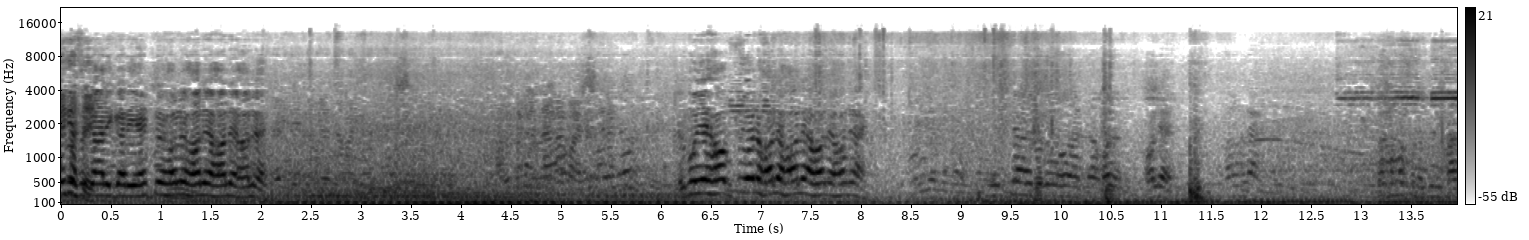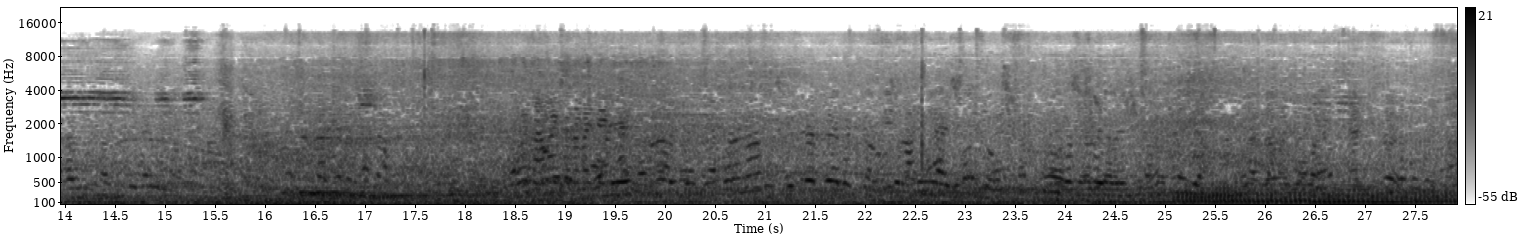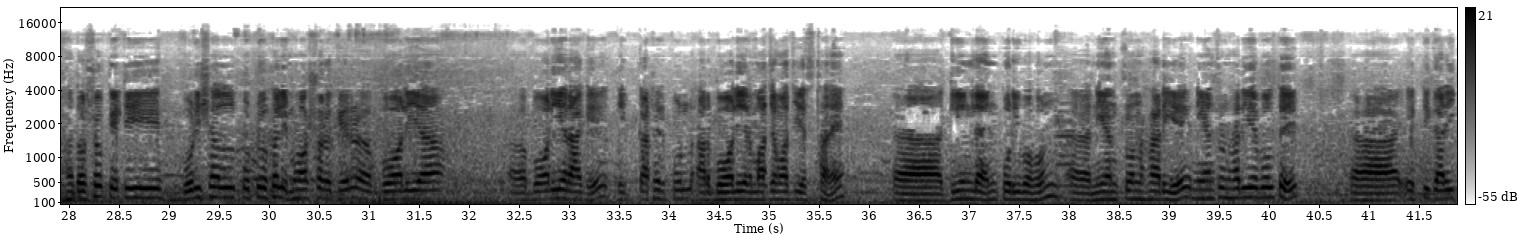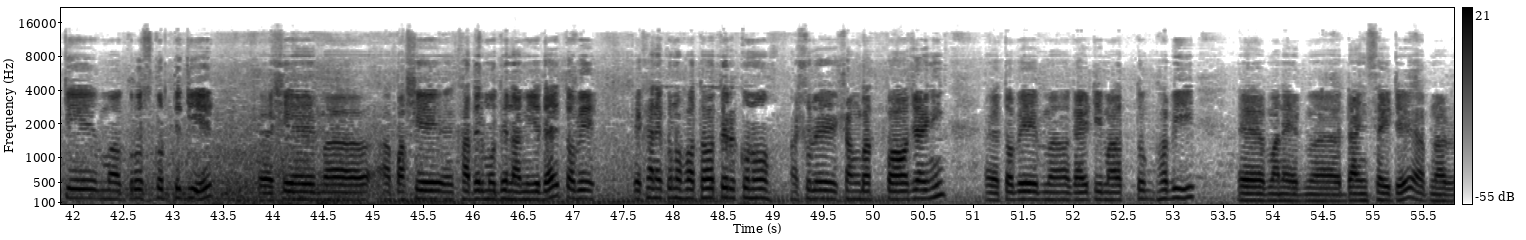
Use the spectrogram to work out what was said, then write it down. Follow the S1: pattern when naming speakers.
S1: ঠিক আছে
S2: গাড়ি গাড়ি একটু হলে হলে হলে হলে এরকম এই হোক তুই হলে হলে হলে হলে হলে
S1: দর্শক, এটি বরিশাল পটুয়াখালী মহাসড়কের বোয়ালিয়া বোয়ালিয়ার আগে, ঠিক কাঠের পুল আর বোয়ালিয়ার মাঝামাঝি স্থানে গ্রিন লাইন পরিবহন নিয়ন্ত্রণ হারিয়ে নিয়ন্ত্রণ হারিয়ে বলতে একটি গাড়িকে ক্রস করতে গিয়ে সে পাশে খাদের মধ্যে নামিয়ে দেয়। তবে এখানে কোনো হতাহতের কোনো আসলে সংবাদ পাওয়া যায়নি। তবে গাড়িটি মারাত্মকভাবেই মানে ডাইন সাইডে আপনার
